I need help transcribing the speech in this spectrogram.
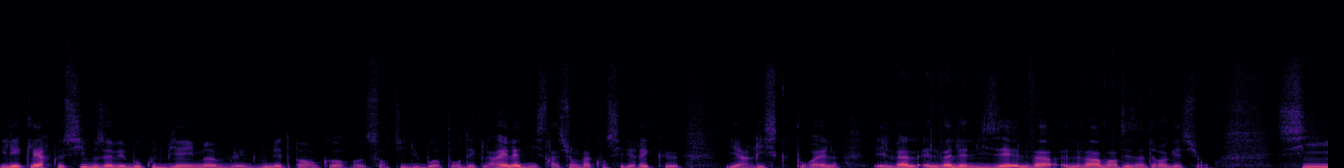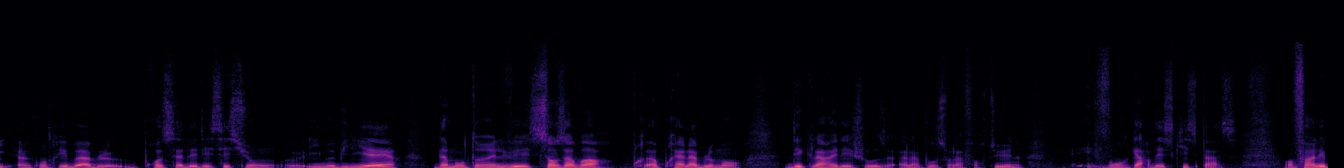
il est clair que si vous avez beaucoup de biens immeubles et que vous n'êtes pas encore sorti du bois pour déclarer, l'administration va considérer qu'il y a un risque pour elle et elle va, l'analyser, elle va, avoir des interrogations. Si un contribuable procède à des cessions euh, immobilières d'un montant élevé sans avoir préalablement déclaré des choses à l'impôt sur la fortune, ils vont regarder ce qui se passe. Enfin, les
